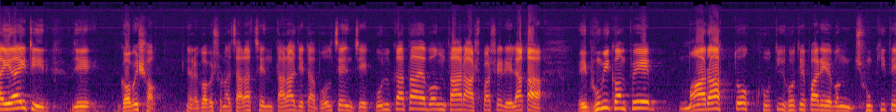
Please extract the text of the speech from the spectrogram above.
আইআইটির যে গবেষক যারা গবেষণা চালাচ্ছেন, তারা যেটা বলছেন যে কলকাতা এবং তার আশপাশের এলাকা এই ভূমিকম্পে মারাত্মক ক্ষতি হতে পারে এবং ঝুঁকিতে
